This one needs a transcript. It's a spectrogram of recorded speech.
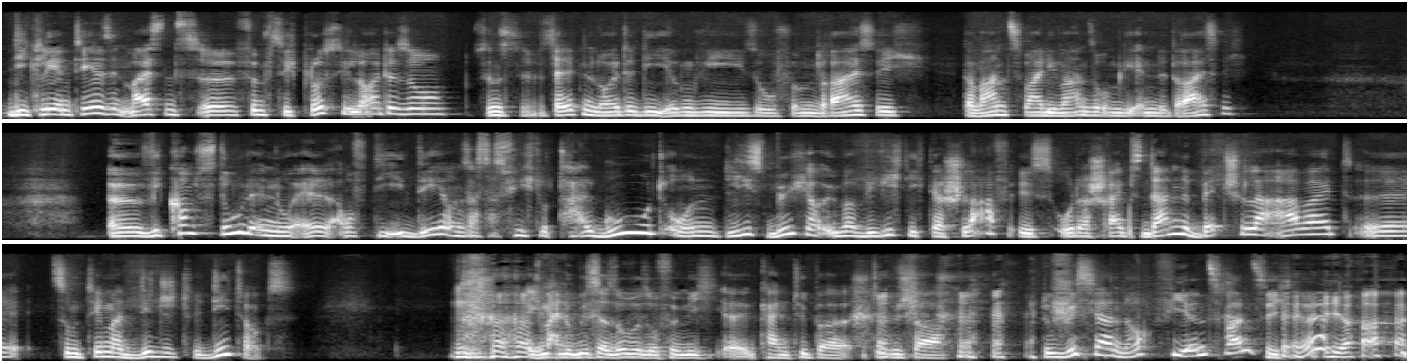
die Klientel sind meistens äh, 50 plus, die Leute so. Sind selten Leute, die irgendwie so 35. Da waren zwei, die waren so um die Ende 30. Äh, wie kommst du denn, Noel, auf die Idee und sagst, das finde ich total gut und liest Bücher über, wie wichtig der Schlaf ist oder schreibst dann eine Bachelorarbeit äh, zum Thema Digital Detox? ich meine, du bist ja sowieso für mich äh, kein typer, typischer. Du bist ja noch 24, ne? ja,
